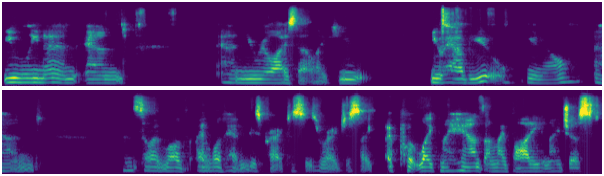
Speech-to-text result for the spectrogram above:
you lean in and and you realize that like you you have you you know? And and so i love i love having these practices where i just like i put like my hands on my body and i just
